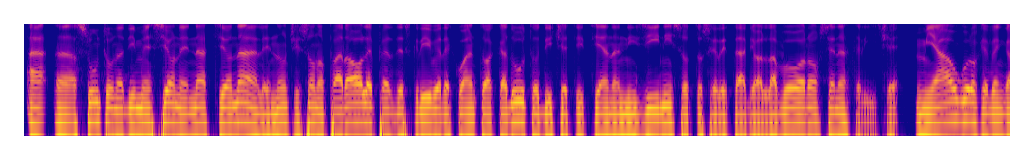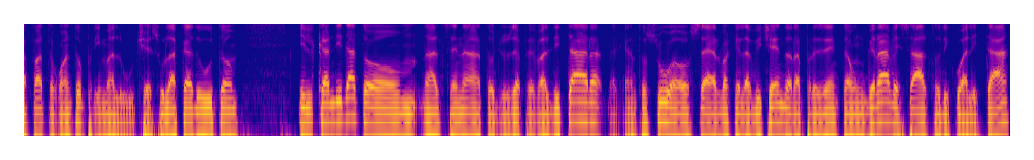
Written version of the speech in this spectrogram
ha assunto una dimensione nazionale, non ci sono parole per descrivere quanto accaduto, dice Tiziana Nisini, sottosegretario al lavoro, senatrice. Mi auguro che venga fatto quanto prima luce sull'accaduto. Il candidato mm, al Senato Giuseppe Valditara, dal canto suo, osserva che la vicenda rappresenta un grave salto di qualità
